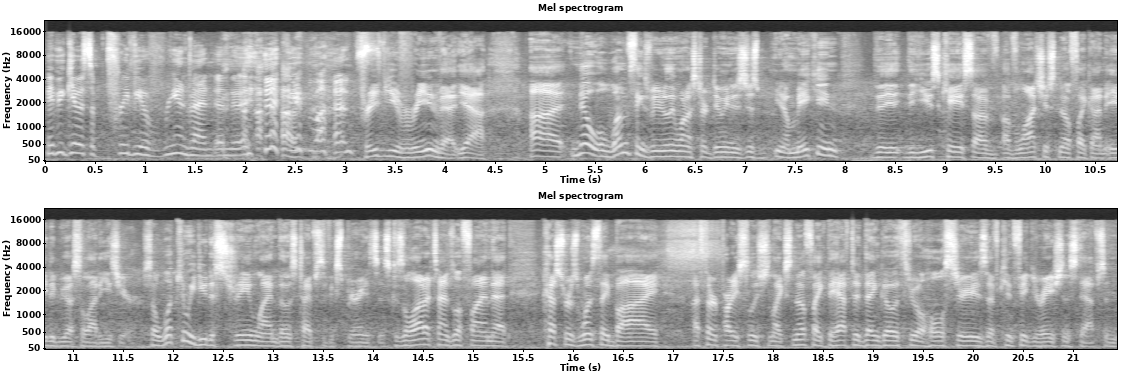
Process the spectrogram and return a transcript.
Maybe give us a preview of reInvent in a few months. Preview of reInvent, yeah. Uh, no, well, one of the things we really want to start doing is just you know making the, the use case of, of launching Snowflake on AWS a lot easier. So what can we do to streamline those types of experiences? Because a lot of times we'll find that customers, once they buy a third-party solution like Snowflake, they have to then go through a whole series of configuration steps. And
